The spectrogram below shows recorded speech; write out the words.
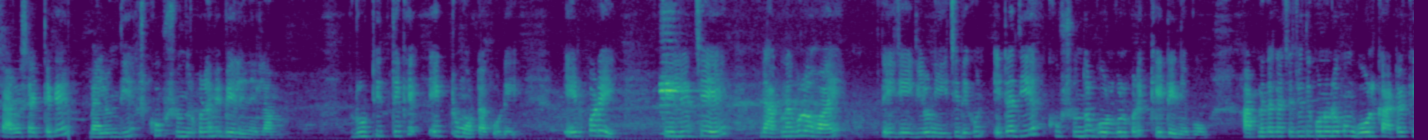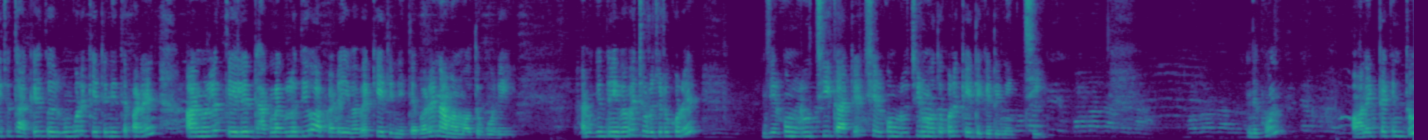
চারো সাইড থেকে বেলুন দিয়ে খুব সুন্দর করে আমি বেলে নিলাম। রুটির থেকে একটু মোটা করে। এরপরে তেলের যে ঢাকনাগুলো হয় এই যে এগুলো নিয়েছি, দেখুন, এটা দিয়ে খুব সুন্দর গোল গোল করে কেটে নেব। আপনাদের কাছে যদি কোনো রকম গোল কাটার কিছু থাকে, তো এরকম করে কেটে নিতে পারেন। আর নাহলে তেলের ঢাকনাগুলো দিয়েও আপনারা এইভাবে কেটে নিতে পারেন আমার মতো করেই। আমি কিন্তু এইভাবে ছোটো ছোটো করে যেরকম লুচি কাটেন, সেরকম লুচির মতো করে কেটে কেটে নিচ্ছি। দেখুন, অনেকটা কিন্তু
